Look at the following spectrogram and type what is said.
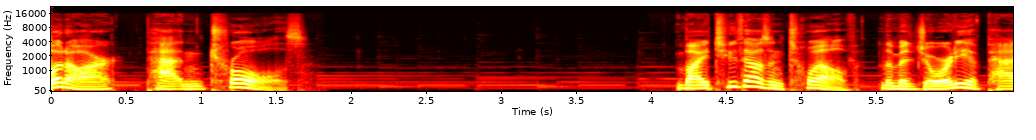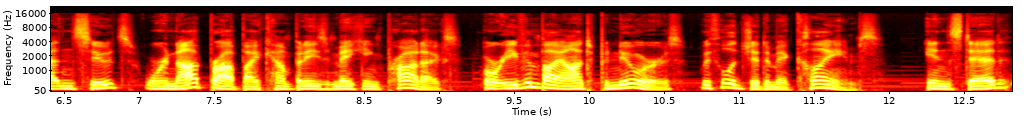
what are patent trolls? By 2012, the majority of patent suits were not brought by companies making products or even by entrepreneurs with legitimate claims. Instead,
